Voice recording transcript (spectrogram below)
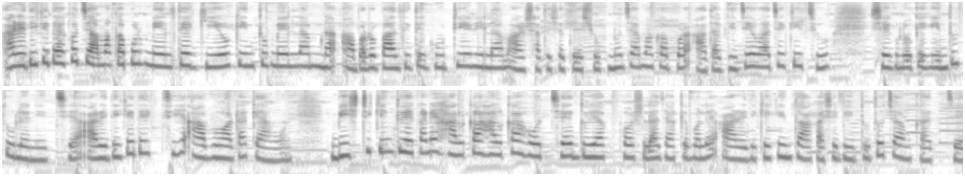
আর এদিকে দেখো জামা কাপড় মেলতে গিয়েও কিন্তু মেললাম না। আবারও বালতিতে গুটিয়ে নিলাম আর সাথে সাথে শুকনো জামা কাপড় আদা ভিজেও আছে কিছু, সেগুলোকে কিন্তু তুলে নিচ্ছে। আর এদিকে দেখছি আবহাওয়াটা কেমন। বৃষ্টি কিন্তু এখানে হালকা হালকা হচ্ছে, দুই এক ফসলা যাকে বলে, আর এদিকে কিন্তু আকাশে বিদ্যুৎও চমকাচ্ছে।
